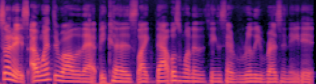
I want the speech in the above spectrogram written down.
So, anyways, I went through all of that because, like, that was one of the things that really resonated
